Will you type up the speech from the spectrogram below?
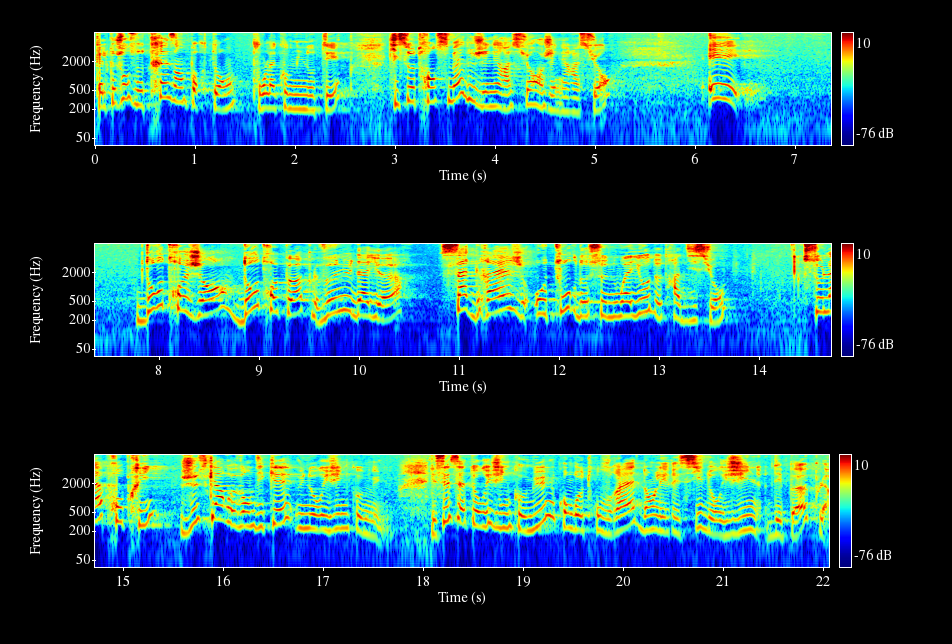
quelque chose de très important pour la communauté, qui se transmet de génération en génération. Et d'autres gens, d'autres peuples venus d'ailleurs s'agrègent autour de ce noyau de tradition, se l'approprient jusqu'à revendiquer une origine commune. Et c'est cette origine commune qu'on retrouverait dans les récits d'origine des peuples,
